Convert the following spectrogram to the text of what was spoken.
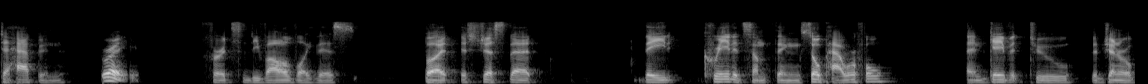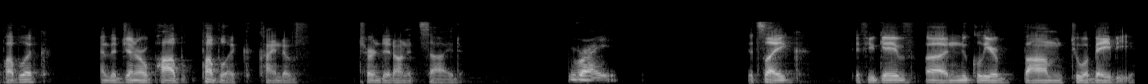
to happen, Right. for it to devolve like this. But it's just that they created something so powerful and gave it to the general public, and the general pub- public kind of turned it on its side. Right. It's like if you gave a nuclear bomb to a baby.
